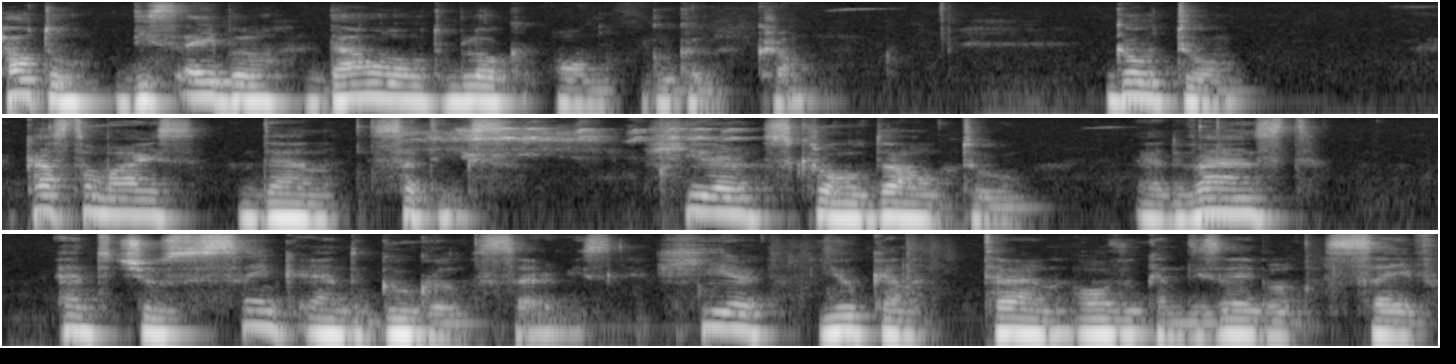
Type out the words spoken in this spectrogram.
how to disable download block on Google Chrome. Go to customize, then settings. Here scroll down to advanced and choose sync and Google service. Here you can turn or you can disable safe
